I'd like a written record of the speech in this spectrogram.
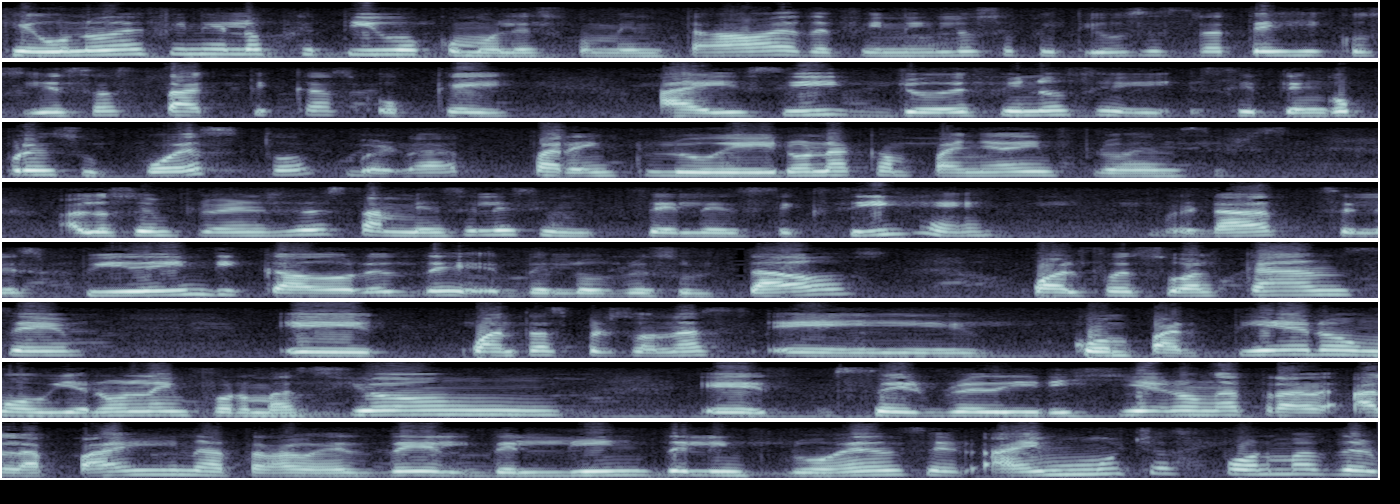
que uno define el objetivo, como les comentaba, definir los objetivos estratégicos y esas tácticas, ok, ahí sí, yo defino si, si tengo presupuesto, ¿verdad?, para incluir una campaña de influencers. A los influencers también se les, se les exige, ¿verdad? Se les pide indicadores de, de los resultados, cuál fue su alcance, eh, cuántas personas eh, compartieron o vieron la información, eh, se redirigieron a, a, la página a través del, del, link del influencer. Hay muchas formas de,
